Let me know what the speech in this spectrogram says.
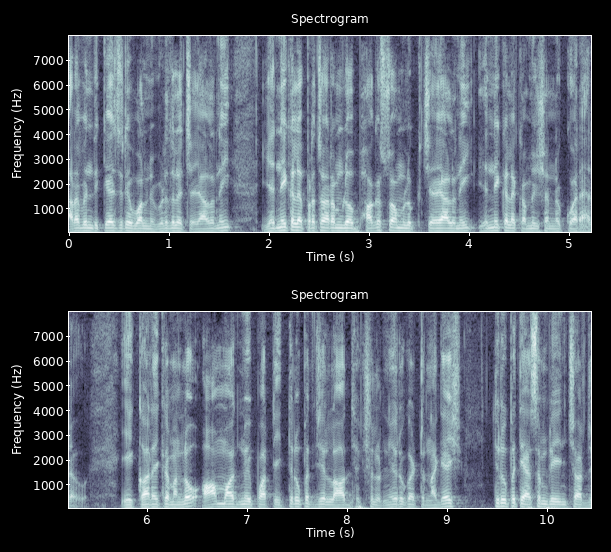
అరవింద్ కేజ్రీవాల్ను విడుదల చేయాలని ఎన్నికల ప్రచారంలో భాగస్వాములు చేయాలని ఎన్నికల కమిషన్ను కోరారు. ఈ కార్యక్రమం కార్యక్రమంలో ఆమ్ ఆద్మీ పార్టీ తిరుపతి జిల్లా అధ్యక్షులు నీరుగట్టు నగేష్ తిరుపతి అసెంబ్లీ ఇన్ఛార్జ్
